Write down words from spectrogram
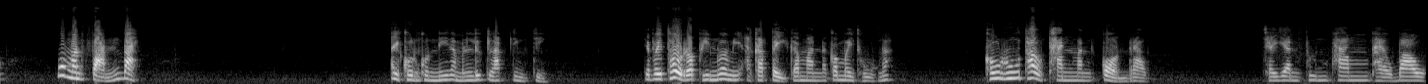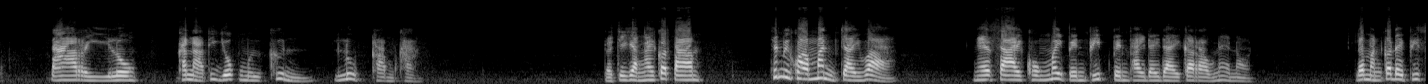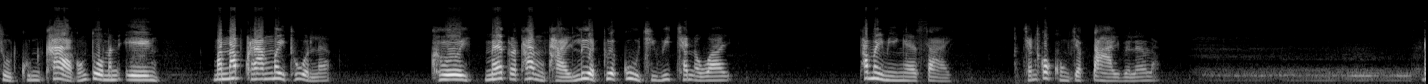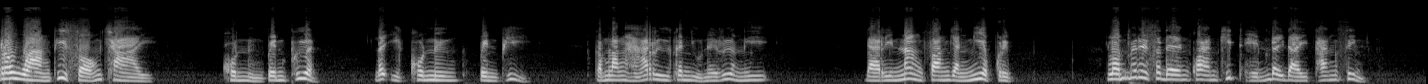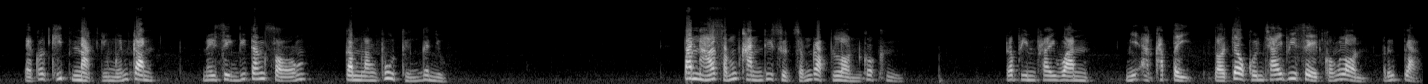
ว่ามันฝันไปไอ้คนคนนี้นะ่ะมันลึกลับจริง ๆ จะไปโทษรพินว่ามีอคติกับมันนะก็ไม่ถูกนะเขารู้เท่าทันมันก่อนเราชายันพึมพำแผ่วเบา ตารีลง ขณะที่ยกมือขึ้น ลูบคลำคางแต่จะยังไงก็ตาม ฉันมีความมั่นใจว่า แง่ทรายคงไม่เป็นพิษเป็นภัยใด ๆ กับเราแน่นอน และมันก็ได้พิสูจน์คุณค่าของตัวมันเอง มันนับครั้งไม่ถ้วนแล้ว เคยแม้กระทั่งถ่ายเลือดเพื่อกู้ชีวิตฉันเอาไว้ ถ้าไม่มีแง่ทราย ฉันก็คงจะตายไปแล้วล่ะ ระหว่างที่สองชาย คนหนึ่งเป็นเพื่อน และอีกคนหนึ่งเป็นพี่กำลังหารือกันอยู่ในเรื่องนี้ ดารินนั่งฟังอย่างเงียบกริบ หล่อนไม่ได้แสดงความคิดเห็นใด ๆ ทั้งสิ้น แต่ก็คิดหนักอยู่เหมือนกัน ในสิ่งที่ทั้งสองกำลังพูดถึงกันอยู่ ปัญหาสำคัญที่สุดสำหรับหล่อนก็คือระพินไพรวันมีอคติต่อเจ้าคนใช้พิเศษของหล่อนหรือเปล่า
